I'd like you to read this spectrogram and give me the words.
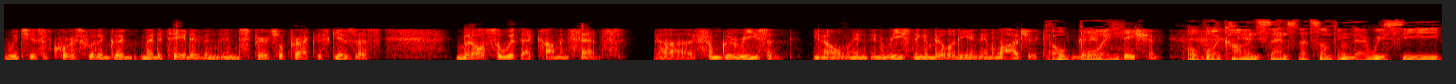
which is, of course, what a good meditative and, and spiritual practice gives us. But also with that common sense, uh, some good reason, you know, and, and reasoning ability and, and logic. Oh boy. Education. Oh boy, common sense. That's something that we see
